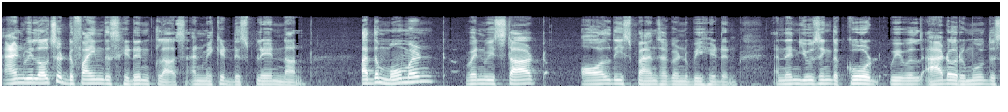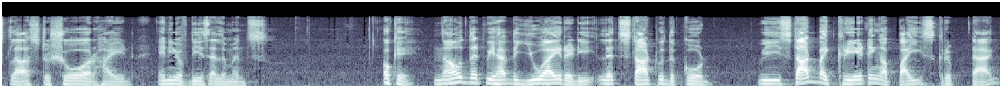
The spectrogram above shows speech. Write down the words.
And we'll also define this hidden class and make it display none. At the moment when we start, all these spans are going to be hidden. And then using the code, we will add or remove this class to show or hide any of these elements. Okay, now that we have the UI ready, let's start with the code. We start by creating a PyScript tag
